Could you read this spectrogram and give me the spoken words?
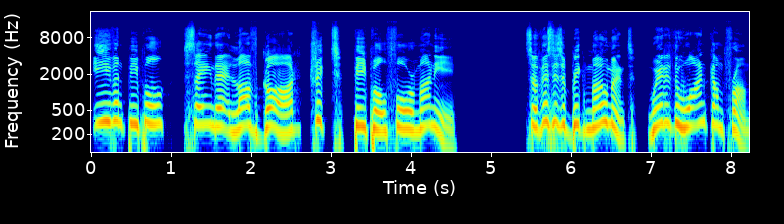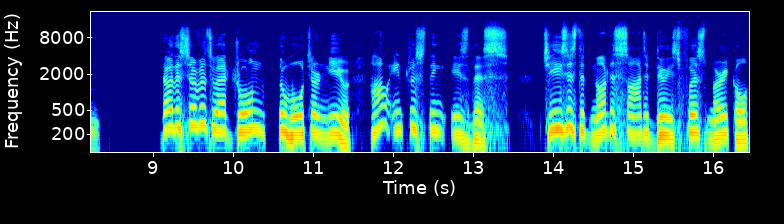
Even people saying they love God tricked people for money. So, this is a big moment. Where did the wine come from? Though the servants who had drawn the water knew. How interesting is this? Jesus did not decide to do his first miracle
